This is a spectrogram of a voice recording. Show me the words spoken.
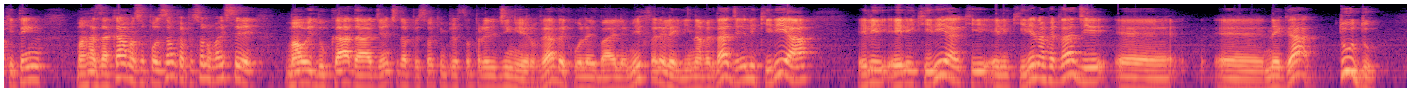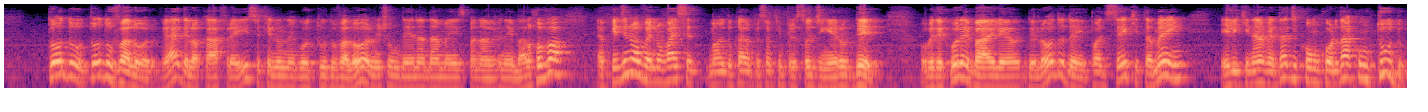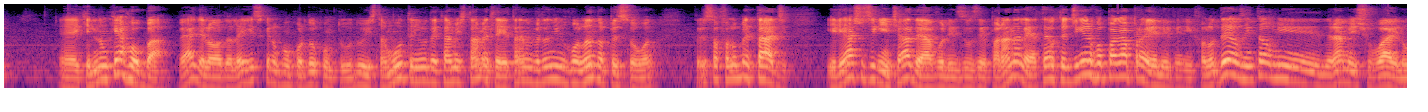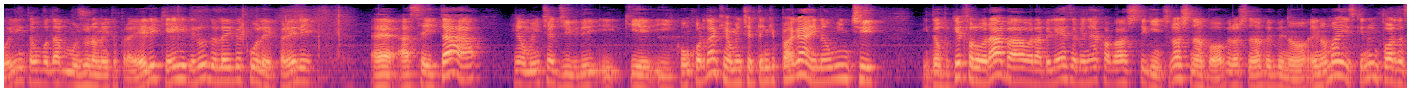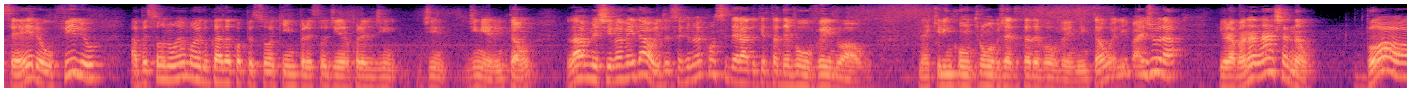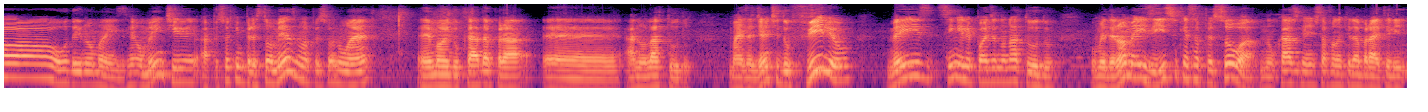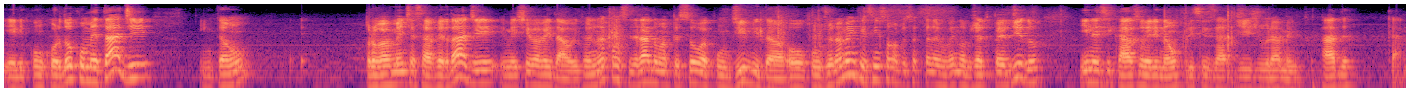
que tem uma razaká, uma suposição que a pessoa não vai ser mal educada diante da pessoa que emprestou para ele dinheiro. E na verdade ele queria. Ele, ele queria que ele queria na verdade é, é, negar tudo todo todo o valor. É isso que ele não negou tudo o valor, é porque de novo ele não vai ser mal educado a pessoa que emprestou dinheiro dele. Pode ser que também ele que na verdade concordar com tudo, é, que ele não quer roubar. É isso que ele não concordou com tudo. Está multa e o decame está Ele está na verdade enrolando a pessoa. Então ele só falou metade. Ele acha o seguinte: ah, até o teu dinheiro eu vou pagar para ele. Ele falou: Deus, então me então vou dar um juramento para ele, que é para ele é, aceitar realmente a dívida e, que, e concordar que realmente ele tem que pagar e não mentir. Então, porque falou Rabba, o Rabeleza Benekov acha o seguinte: e não mais, que não importa se é ele ou o filho, a pessoa não é mal educada com a pessoa que emprestou dinheiro para ele de, de, dinheiro. Então, lá Meshiva Veidal, então isso aqui não é considerado que ele está devolvendo algo né, que ele encontrou um objeto e está devolvendo. Então ele vai jurar. E o Rabanan acha não. Bo mais. Realmente, a pessoa que emprestou mesmo, a pessoa não é, é mal educada para é, anular tudo. Mas adiante do filho, mês, sim, ele pode anular tudo. O Medenó mês, e isso que essa pessoa, no caso que a gente está falando aqui da Bright, ele, ele concordou com metade, então provavelmente essa é a verdade, Meshiva Veidal. Então ele não é considerado uma pessoa com dívida ou com juramento, e sim só uma pessoa que está devolvendo um objeto perdido e nesse caso ele não precisa de juramento. Ad -kan.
